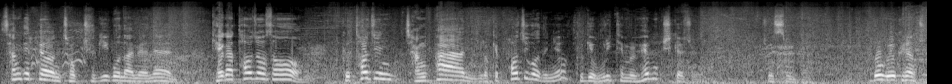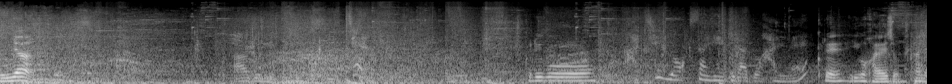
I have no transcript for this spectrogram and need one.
상대편 적 죽이고 나면은 걔가 터져서 그 터진 장판 이렇게 퍼지거든요. 그게 우리 팀을 회복시켜줘요 좋습니다. 너 왜 그냥 죽냐? 그리고 같이 역사 얘기라도 할래? 그래 이거 가야지 어떡하냐.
